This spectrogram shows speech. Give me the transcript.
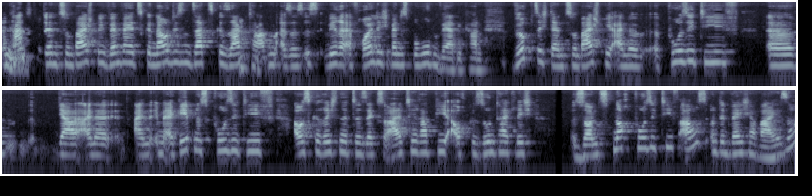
Mhm. Kannst du denn zum Beispiel, wenn wir jetzt genau diesen Satz gesagt mhm. haben, also es ist, wäre erfreulich, wenn es behoben werden kann, wirkt sich denn zum Beispiel eine äh, positiv, äh, ja, eine, eine im Ergebnis positiv ausgerichtete Sexualtherapie auch gesundheitlich sonst noch positiv aus und in welcher Weise?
